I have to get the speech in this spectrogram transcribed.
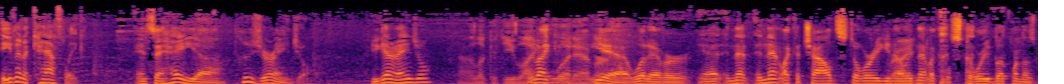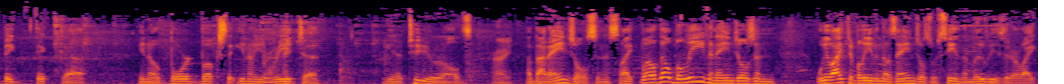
even a Catholic, and say, hey, uh, who's your angel? You got an angel? I look at you like, whatever. Yeah, whatever. Yeah, isn't that isn't that like a child's story? You know, Right. isn't that like a little storybook, one of those big, thick, uh, you know, board books that you know you read to, you know, two year olds Right. about angels, and it's like, well, they'll believe in angels, and we like to believe in those angels we see in the movies that are like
